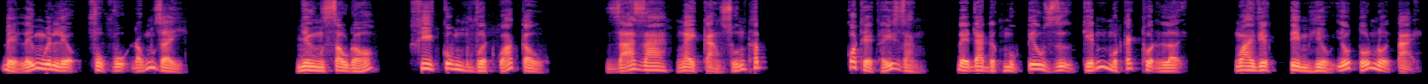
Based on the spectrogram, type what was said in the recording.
để lấy nguyên liệu phục vụ đóng giày. Nhưng sau đó, khi cung vượt quá cầu, giá da ngày càng xuống thấp. Có thể thấy rằng để đạt được mục tiêu dự kiến một cách thuận lợi, ngoài việc tìm hiểu yếu tố nội tại,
